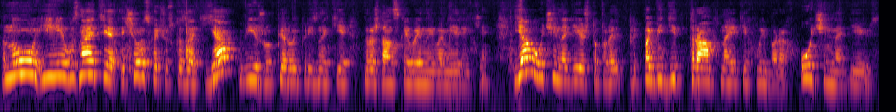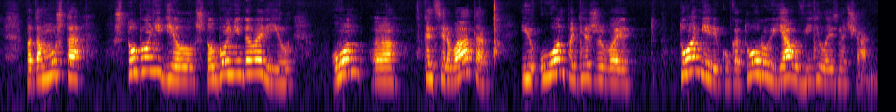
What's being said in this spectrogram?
Ну и вы знаете, еще раз хочу сказать, я вижу первые признаки гражданской войны в Америке. Я очень надеюсь, что победит Трамп на этих выборах. Очень надеюсь. Потому что, что бы он ни делал, что бы он ни говорил, он э, консерватор, и он поддерживает ту Америку, которую я увидела изначально.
